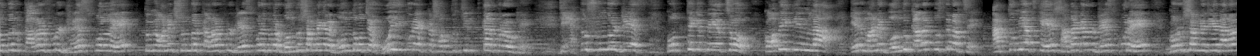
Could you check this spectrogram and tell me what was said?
নতুন কালারফুল ড্রেস পরলে, তুমি অনেক সুন্দর কালারফুল ড্রেস পরে তোমার বন্ধুর সামনে গেলে বন্ধু হচ্ছে হই করে একটা শব্দ চিৎকার করে ওঠে যে এত সুন্দর ড্রেস কোত্থেকে পেয়েছ? কবে কিনলা? এর মানে বন্ধু কালার বুঝতে পারছে। আর তুমি আজকে সাদা কালো ড্রেস পরে গরুর সামনে যেয়ে দাঁড়াও,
